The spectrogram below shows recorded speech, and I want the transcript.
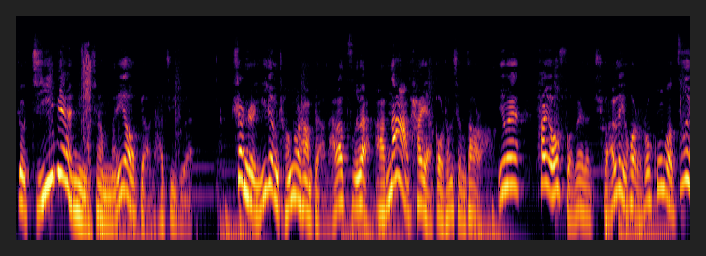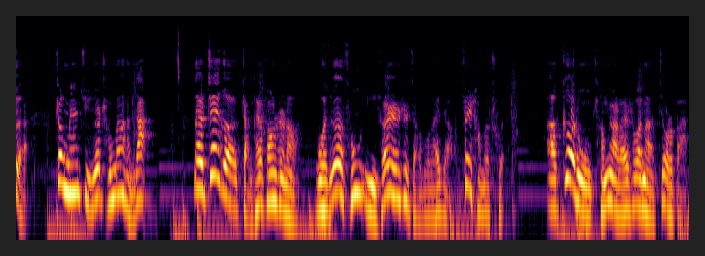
就即便女性没有表达拒绝，甚至一定程度上表达了自愿啊，那她也构成性骚扰，因为她有所谓的权利或者说工作资源，正面拒绝成本很大。那这个展开方式呢，我觉得从女权人士角度来讲，非常的蠢。啊，各种层面来说呢，就是把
